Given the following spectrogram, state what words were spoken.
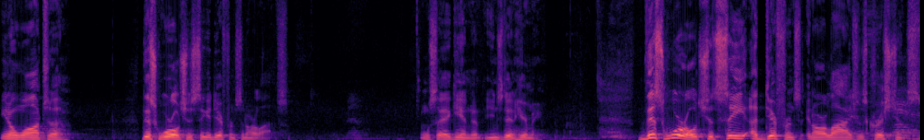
You know what? Uh, this world should see a difference in our lives. I'm going to say again, you just didn't hear me. This world should see a difference in our lives as Christians.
